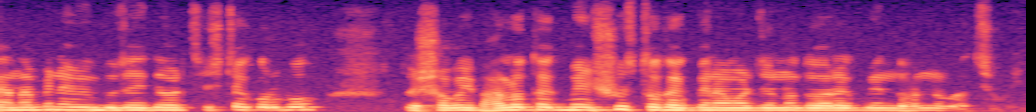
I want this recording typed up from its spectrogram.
জানাবেন, আমি বুঝাই দেওয়ার চেষ্টা করব। তো সবাই ভালো থাকবেন, সুস্থ থাকবেন। আমার জন্য দোয়া রাখবেন। ধন্যবাদ সবাই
